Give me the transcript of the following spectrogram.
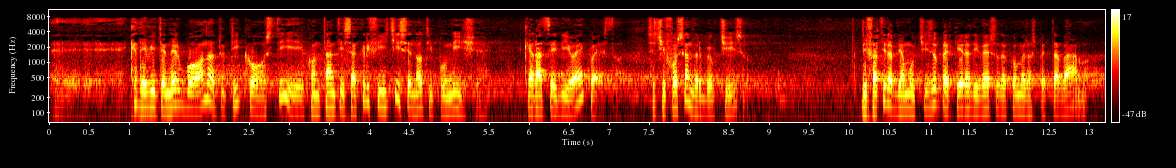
eh, che devi tenere buono a tutti i costi, con tanti sacrifici, se no ti punisce. Che razza di Dio è questo? Se ci fosse andrebbe ucciso. Difatti l'abbiamo ucciso perché era diverso da come l'aspettavamo.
